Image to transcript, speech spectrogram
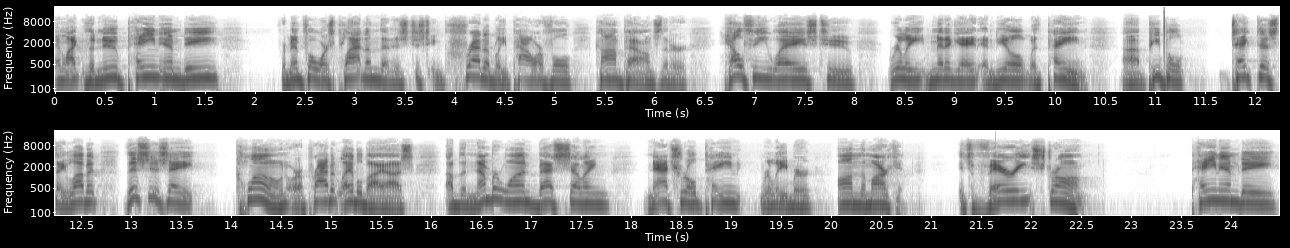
and like the new Pain MD from InfoWars Platinum that is just incredibly powerful compounds that are healthy ways to really mitigate and deal with pain. Uh, people take this, they love it. This is a clone or a private label by us of the number one best selling natural pain reliever on the market. It's very strong. PainMD,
